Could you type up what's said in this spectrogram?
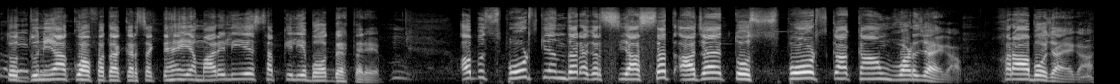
तो बेहतर दुनिया को आप फतह कर सकते हैं। ये हमारे लिए सबके लिए बहुत बेहतर है। अब स्पोर्ट्स के अंदर अगर सियासत आ जाए तो स्पोर्ट्स का काम बढ़ जाएगा ख़राब हो जाएगा।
